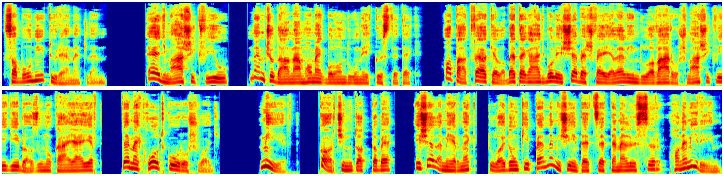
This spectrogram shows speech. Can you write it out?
Szabóné türelmetlen. Egy másik fiú, nem csodálnám, ha megbolondulnék köztetek. Apát fel kell a betegágyból, és sebes fejjel elindul a város másik végébe az unokájáért, te meg holdkóros vagy. Miért? Karcsi mutatta be, és elemérnek tulajdonképpen nem is én tetszettem először, hanem Irén,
